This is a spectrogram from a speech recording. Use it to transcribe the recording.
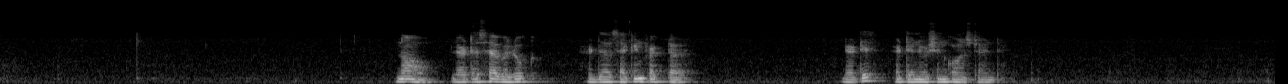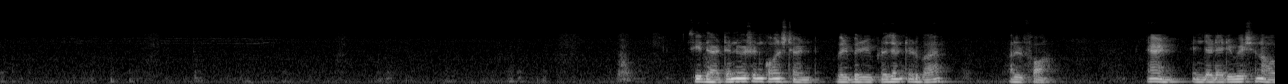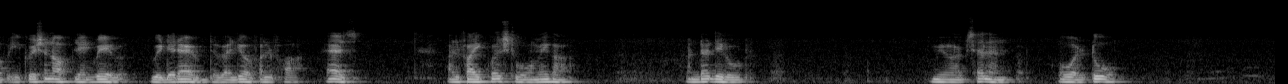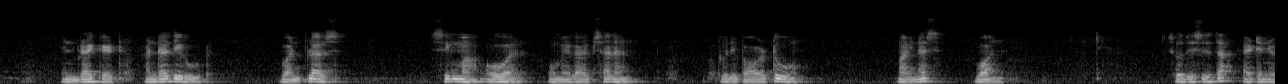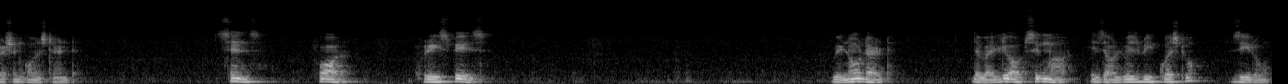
Now let us have a look at the second factor that is attenuation constant See the attenuation constant will be represented by alpha. And in the derivation of equation of plane wave we derived the value of alpha as alpha equals to omega under the root mu epsilon over 2 in bracket under the root 1 plus sigma over omega epsilon to the power 2 minus 1 so this is the attenuation constant. Since for free space we know that the value of sigma is always be equals to 0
